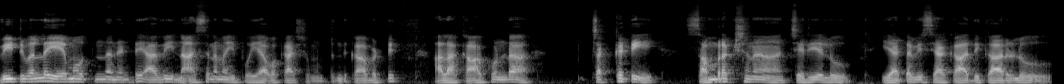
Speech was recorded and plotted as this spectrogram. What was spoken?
వీటి వల్ల ఏమవుతుందనంటే అవి నాశనం అయిపోయే అవకాశం ఉంటుంది. కాబట్టి అలా కాకుండా చక్కటి సంరక్షణ చర్యలు ఈ అటవీ శాఖ అధికారులు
